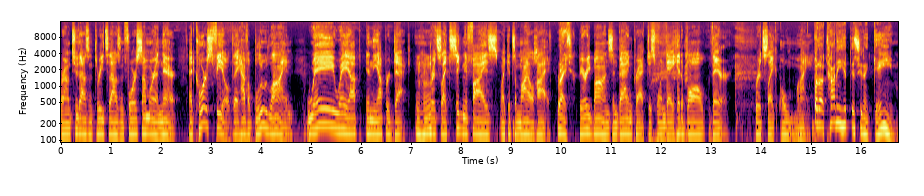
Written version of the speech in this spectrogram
around 2003, 2004, somewhere in there. At Coors Field, they have a blue line way, way up in the upper deck mm-hmm. where it's like signifies like it's a mile high. Right. Barry Bonds in batting practice one day hit a ball there where it's like, oh my. But Ohtani hit this in a game.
